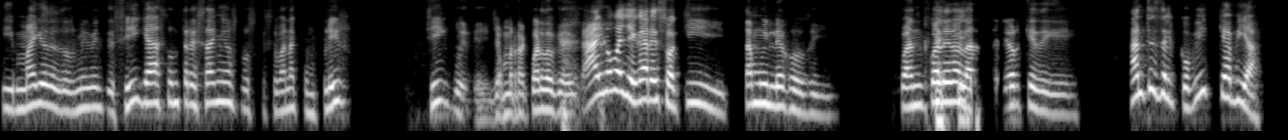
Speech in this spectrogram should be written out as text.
y mayo del 2020, sí, ya son tres años los que se van a cumplir. Sí, yo me recuerdo que, ay, no va a llegar eso aquí, está muy lejos y ¿Cuál, era la anterior que de... Antes del COVID, ¿qué había?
